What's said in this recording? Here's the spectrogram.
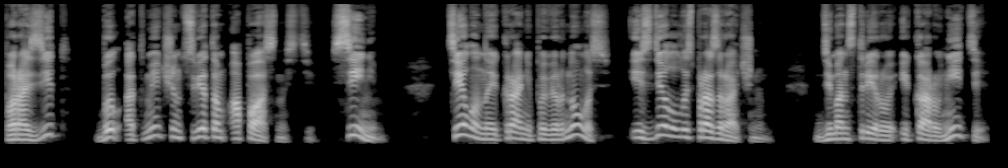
Паразит был отмечен цветом опасности, синим. Тело на экране повернулось и сделалось прозрачным, демонстрируя Икару нити,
